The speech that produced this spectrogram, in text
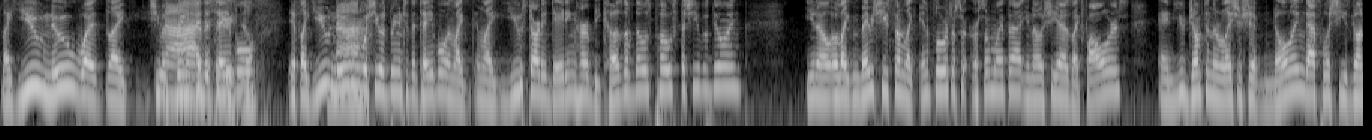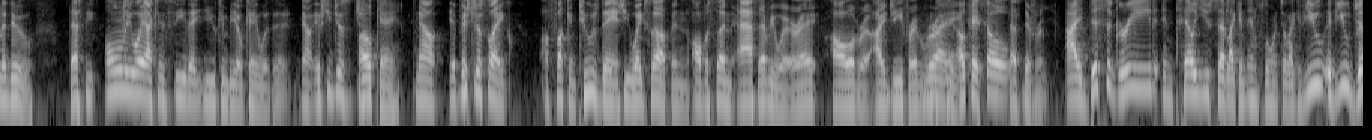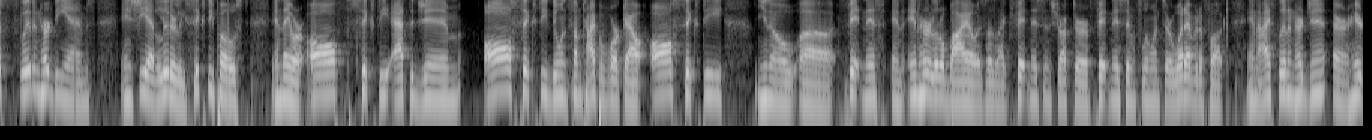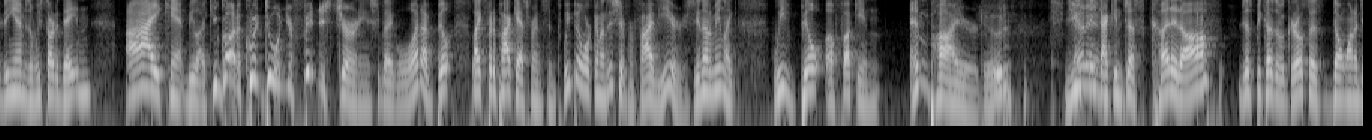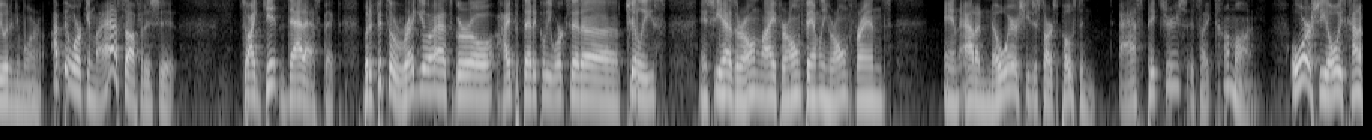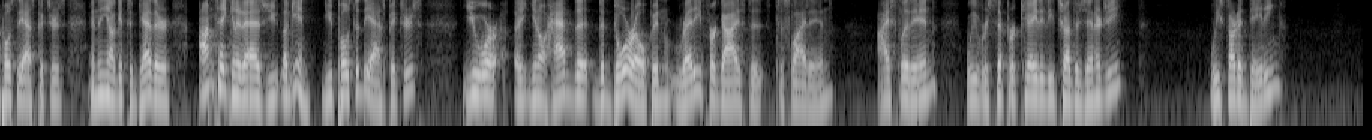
Like you knew what like she was Nah, bringing to the table. still. If like you Nah. knew what she was bringing to the table and like and like you started dating her because of those posts that she was doing, you know, or like maybe she's some like influencer or, or something like that. You know, she has like followers, and you jumped in the relationship knowing that's what she's gonna do. That's the only way I can see that you can be okay with it. Now, if she just okay now, if it's just like a fucking Tuesday and she wakes up and all of a sudden ass everywhere, right? All over IG for everyone to right see. okay so That's different. I disagreed until you said like an influencer. Like if you if you just slid in her DMs and she had literally 60 posts and they were all 60 at the gym, all 60 doing some type of workout, all 60 you know uh fitness and in her little bio it says like fitness instructor, fitness influencer, whatever the fuck. And I slid in her gym or her DMs and we started dating. I can't be like, you gotta quit doing your fitness journey. And she'd be like, what? I've built, like for the podcast, for instance, we've been working on this shit for five years. You know what I mean? Like, we've built a fucking empire, dude. Do you think. I can just cut it off just because of a girl says don't want to do it anymore? I've been working my ass off for this shit. So I get that aspect. But if it's a regular ass girl, hypothetically works at a Chili's, and she has her own life, her own family, her own friends, and out of nowhere she just starts posting ass pictures, it's like, come on. Or she always kind of posts the ass pictures, and then y'all get together. I'm taking it as you again. You posted the ass pictures. You were, uh, you know, had the the door open, ready for guys to to slide in. I slid in. We reciprocated each other's energy. We started dating.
